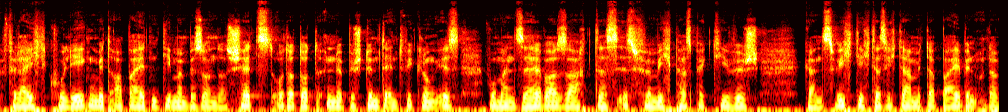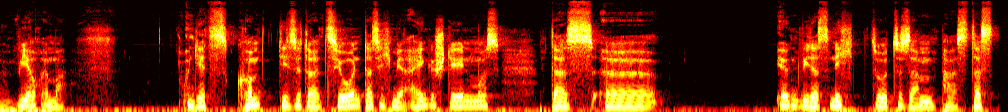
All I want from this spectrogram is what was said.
vielleicht Kollegen mitarbeiten, die man besonders schätzt oder dort eine bestimmte Entwicklung ist, wo man selber sagt, das ist für mich perspektivisch ganz wichtig, dass ich da mit dabei bin oder wie auch immer. Und jetzt kommt die Situation, dass ich mir eingestehen muss, dass äh, irgendwie das nicht so zusammenpasst, dass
